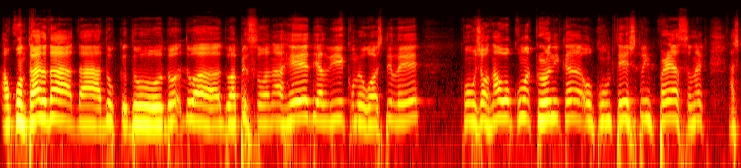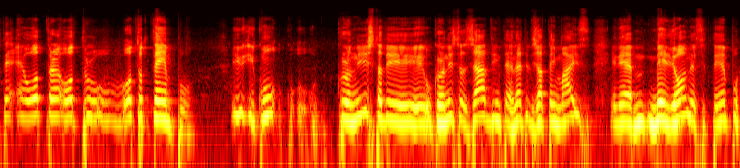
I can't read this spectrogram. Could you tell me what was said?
Ao contrário da, da, do, do, do, do, a- de uma pessoa na rede ali, como eu gosto de ler, com o jornal ou com uma crônica ou com um texto impresso. Né? Acho que é outra, outro, outro tempo. E, e com o cronista de o cronista já de internet ele já tem mais ele é melhor nesse tempo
